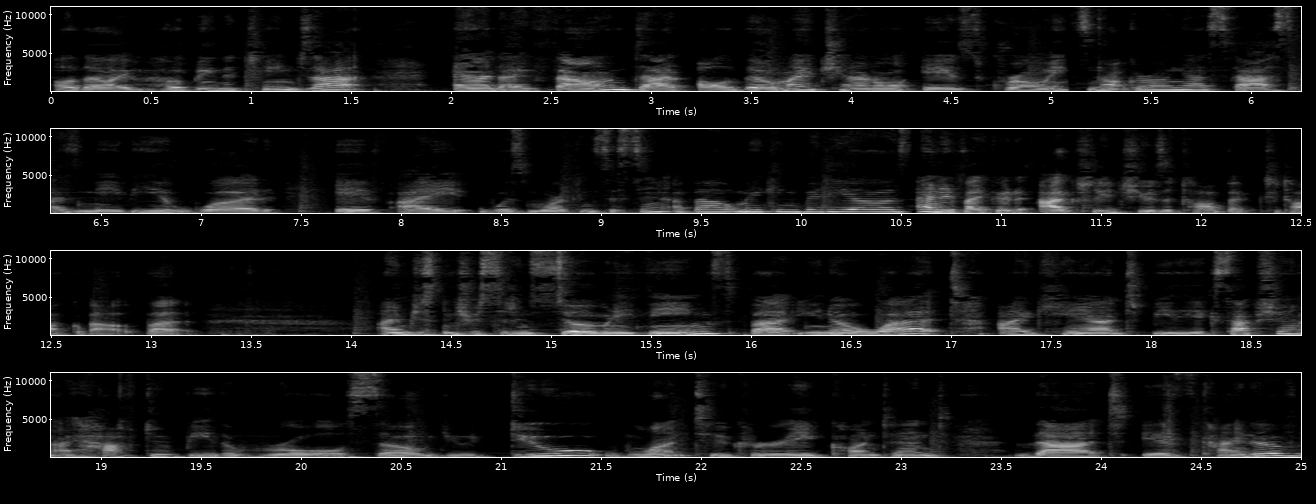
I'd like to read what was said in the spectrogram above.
although I'm hoping to change that. And I found that although my channel is growing, it's not growing as fast as maybe it would if I was more consistent about making videos and if I could actually choose a topic to talk about. But I'm just interested in so many things, but you know what? I can't be the exception. I have to be the rule. So you do want to create content that is kind of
